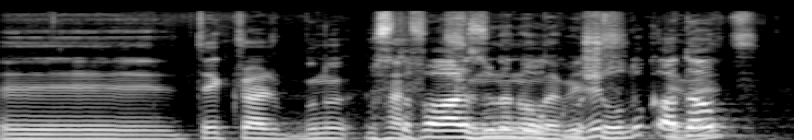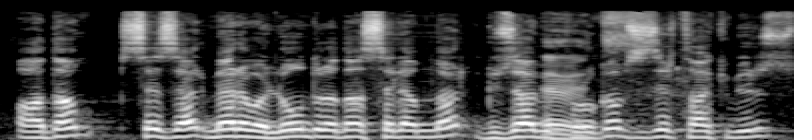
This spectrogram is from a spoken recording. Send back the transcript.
Ee, tekrar bunu Mustafa Heh, Arzu'nu şundan da okumuş olduk. Adam Evet. Adam Sezer merhaba Londra'dan selamlar. Güzel bir Evet. program. Sizleri takip ediyoruz.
